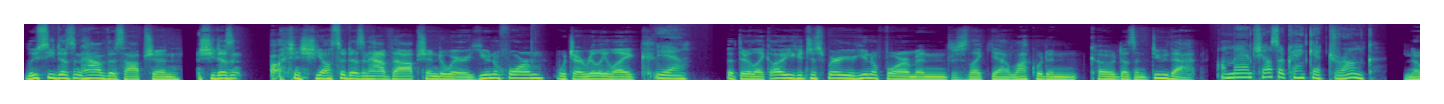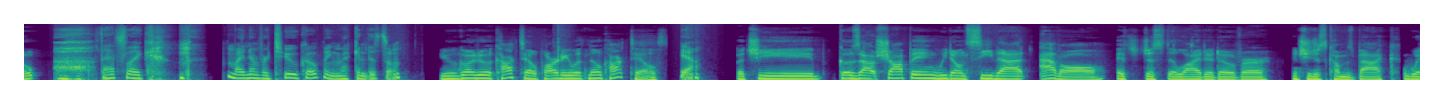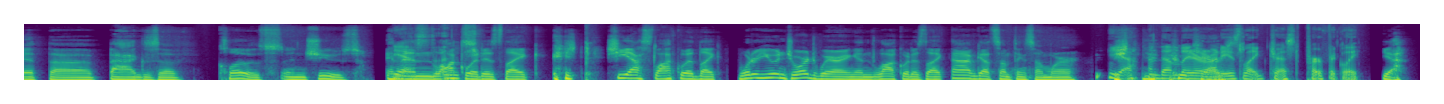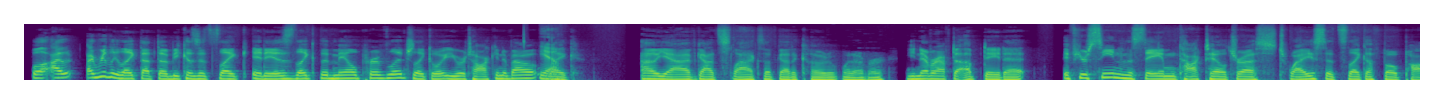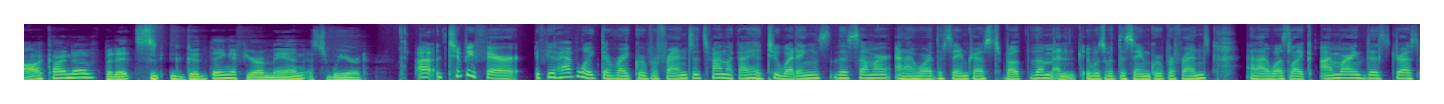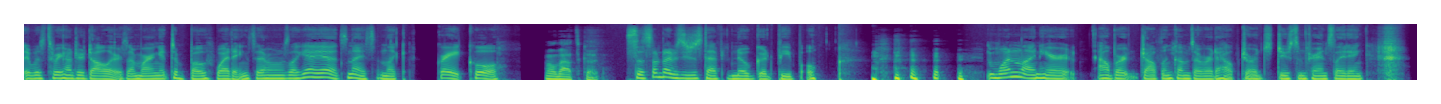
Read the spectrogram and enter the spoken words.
Lucy doesn't have this option. She doesn't. She also doesn't have the option to wear a uniform, which I really like. Yeah. That they're like, oh, you could just wear your uniform, and just like, yeah, Lockwood and Co. doesn't do that. Oh man, she also can't get drunk. Nope. Oh, that's like my number two coping mechanism. You go to a cocktail party with no cocktails. Yeah. But she goes out shopping. We don't see that at all. It's just elided over. And she just comes back with uh, bags of clothes and shoes. And Yes, then and Lockwood is like, she asks Lockwood, like, what are you and George wearing? And Lockwood is like, ah, I've got something somewhere. Yeah. And then later on, he's like dressed perfectly. Yeah. Well, I I really like that though because it's like it is like the male privilege, like what you were talking about. Yeah. Like, oh yeah, I've got slacks, I've got a coat, whatever. You never have to update it. If you're seen in the same cocktail dress twice, it's like a faux pas kind of, but it's a good thing if you're a man. It's weird. Uh, to be fair, if you have like the right group of friends, it's fine. Like I had two weddings this summer and I wore the same dress to both of them and it was with the same group of friends. And I was like, I'm wearing this dress. It was $300. I'm wearing it to both weddings. And everyone was like, yeah, yeah, it's nice. I'm like, great, cool. Well, that's good. So sometimes you just have to know good people. One line here, Albert Joplin comes over to help George do some translating.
